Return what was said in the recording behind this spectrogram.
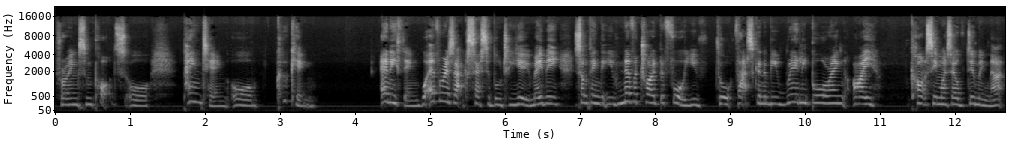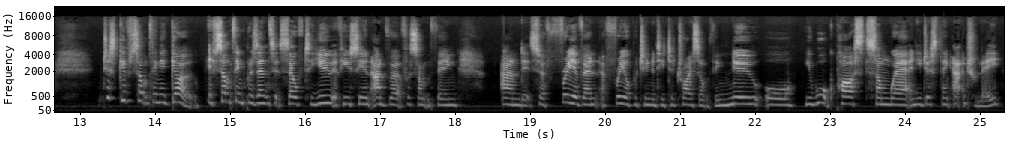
throwing some pots, or painting, or cooking anything, whatever is accessible to you. Maybe something that you've never tried before. You've thought that's going to be really boring. I can't see myself doing that. Just give something a go. If something presents itself to you, if you see an advert for something and it's a free event, a free opportunity to try something new, or you walk past somewhere and you just think, actually,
